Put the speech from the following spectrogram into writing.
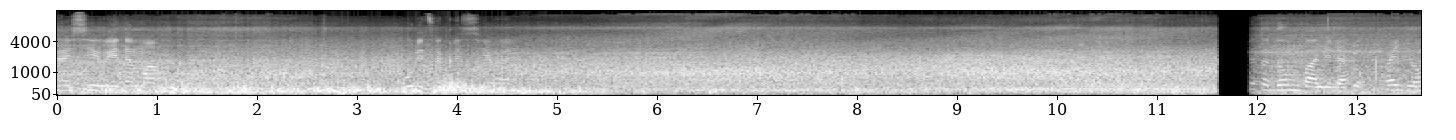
Красивые дома. Улица красивая. Это дом Бабеля. Пойдем.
